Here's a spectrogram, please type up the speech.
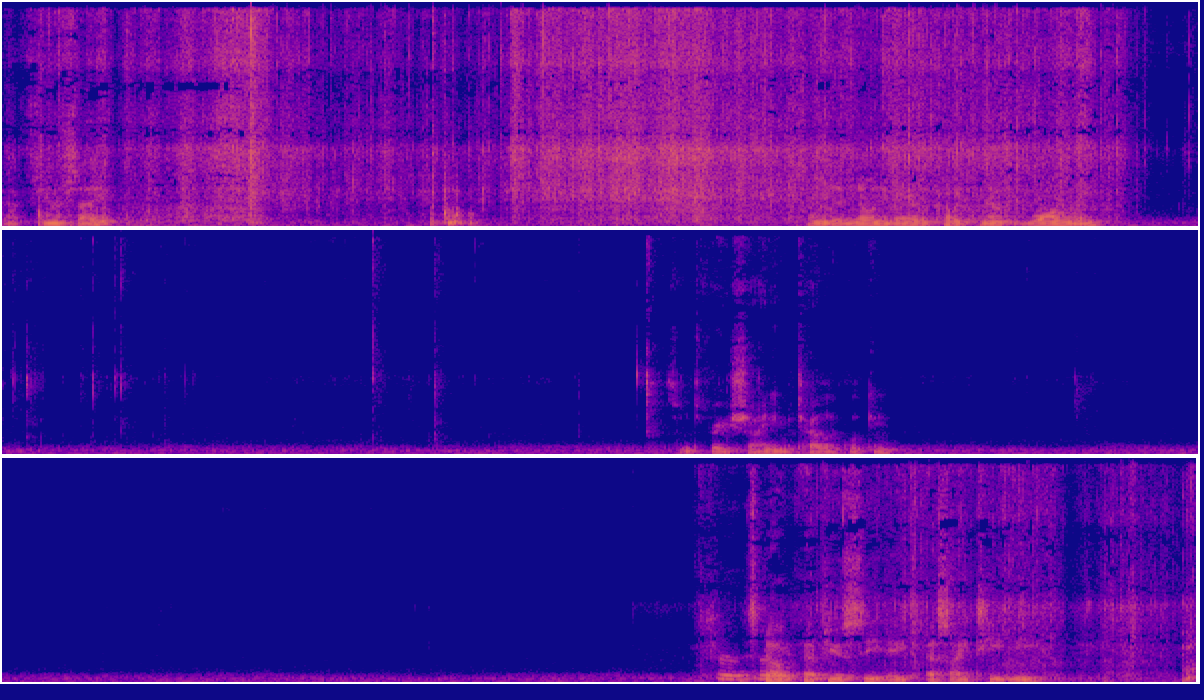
Got fuchsite. Some didn't know any better, they probably pronounced it wrongly. This one's very shiny, metallic looking. It's spelled F U C H S I T E. Let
